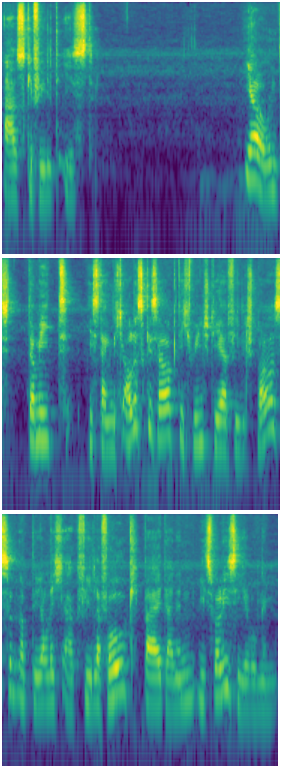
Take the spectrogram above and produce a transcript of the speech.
ausgefüllt ist. Ja, und damit ist eigentlich alles gesagt. Ich wünsche dir viel Spaß und natürlich auch viel Erfolg bei deinen Visualisierungen.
